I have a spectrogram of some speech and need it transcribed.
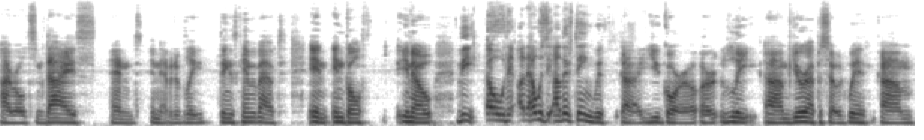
I rolled some dice, and inevitably things came about. In in both, you know, the oh the, that was the other thing with uh, you Goro or Lee, um, your episode with um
